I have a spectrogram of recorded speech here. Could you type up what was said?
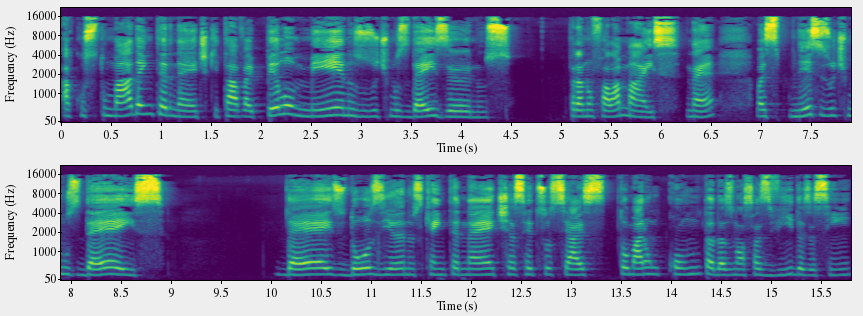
acostumada à internet, que tá, vai, pelo menos os últimos 10 anos, para não falar mais, né? Mas nesses últimos 10, 10, 12 anos que a internet e as redes sociais tomaram conta das nossas vidas, assim,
